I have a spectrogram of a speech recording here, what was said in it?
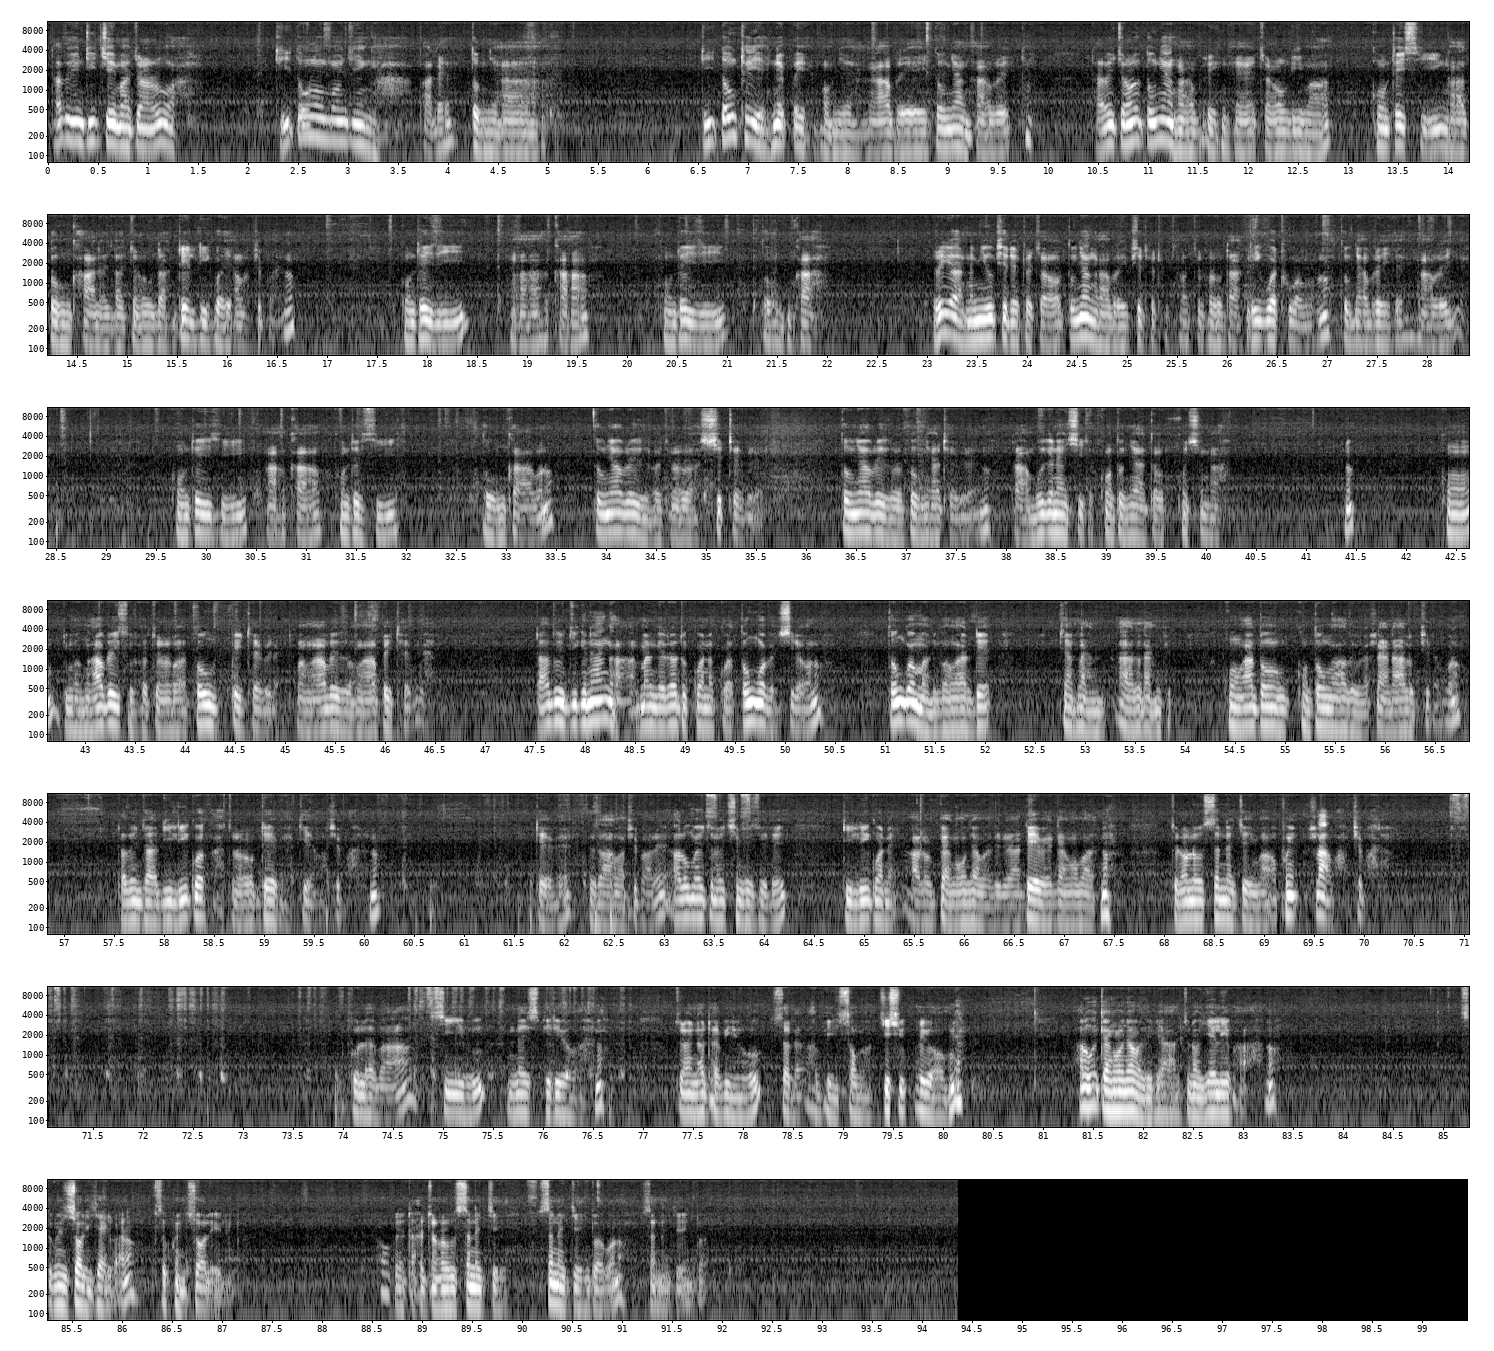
ဒါဆိုရင်ဒီချိန်မှာကျွန်တော်တို့ကဒီသုံးလုံးပေါင်းချင်းကဗာလဲတုံညာ ဒီသုံးထည့်ရနှစ်ပိတ်ပေါင်းချင်းငါးပြိတုံညာငါးပြိဒါပေမဲ့ကျွန်တော်တို့တုံညာငါးပြိနဲ့ကျွန်တော်တို့ဒီမှာကွန်တိတ်စီငါးသုံးခါနဲ့ဒါကျွန်တော်တို့ဒါတက်လီခွဲရမှာဖြစ်ပါတယ်နော်ကွန်တိတ်စီငါးခါကွန်တိတ်စီသုံးခါရိယာနှမျိုးဖြစ်တဲ့အတွက်ကြောင့်3ည5ပရိဖြစ်တဲ့အတွက်ကြောင့်ကျွန်တော်တို့ဒါ၄ဝက်ထိုးပါမယ်နော်3ညပရိရဲ့5ပရိရဲ့ကွန်တိတ်စီ5ခါကွန်တိတ်စီ3ခါပါနော်3ညပရိဆိုတော့ကျွန်တော်တို့8ထည့်ပြတယ် 3ညပရိဆိုတော့3ညထည့်ပြတယ်နော်ဒါမွေးကနန်းရှိတယ်ကွန်3ည3ကွန်ရှင်5နော်ကွန်ဒီမှာ5ပရိဆိုတော့ကျွန်တော်တို့3ပိတ်ထည့်ပြတယ်ဒီမှာ5ပရိဆိုတော့5ပိတ်ထည့်ပြတယ်ဒါဆိုဒီကနန်းကအမှန်ကြတော့တစ်ကွက်နှစ်ကွက်3ကွက်ပဲရှိတော့နော်3ကွက်မှာဒီကောင်ကတဲ့ပြန်လှန်အာလှန်ဖြစ်ခွန်93ခွန်35ဆိုတော့လှန်ထားလို့ဖြစ်တယ်ပေါ့နော်ဒါဆိုရင်ဒါဒီလေးကွက်ကကျွန်တော်တို့တဲ့ပဲကြည့်ရမှာဖြစ်ပါတယ်နော်တဲ့ပဲကစားမှာဖြစ်ပါတယ်အားလုံးပဲကျွန်တော်ချင်းဖြစ်စေတယ် ဒီလေးကွက်နဲ့အားလုံးကန်ကောင်းကြပါစေဗျာတဲ့ပဲကန်ကောင်းပါနော်ကျွန်တော်တို့စနေချိန်မှာအဖွင့်လှပါဖြစ်ပါတယ်ကိုလည်းပါ see you next video ပါနော်ကျွန်တော်နောက်တစ်ဗီဒီယိုဆက်လက်အပြီးဆုံးမှာကြည့်ရှုပေးပါဦးနော်အားလုံးကံကောင်းကြပါစေဗျာကျွန်တော်ရဲလေးပါနော် screen shot လေးရိုက်ပါနော် screen shot လေးနဲ့ဟုတ်ကဲ့ဒါကျွန်တော်တို့စနစ်ကြိမ်စနစ်ကြိမ်အတွက်ပေါ့နော်စနစ်ကြိမ်အတွက်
